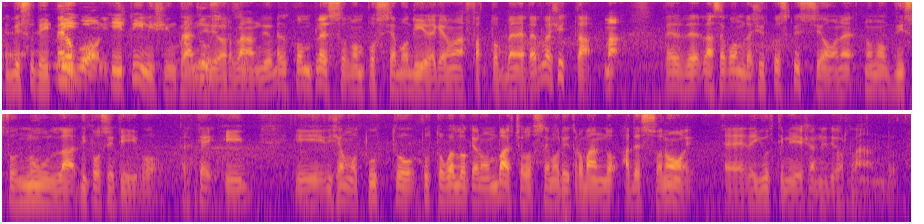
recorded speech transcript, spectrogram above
Ho vissuto i, meno buoni. i primi cinque anni giusto, di Orlando. Sì. Nel complesso non possiamo dire che non ha fatto bene per la città, ma per la seconda circoscrizione non ho visto nulla di positivo, perché i, i, diciamo, tutto, tutto, quello che non va ce lo stiamo ritrovando adesso noi, eh, negli ultimi dieci anni di Orlando.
